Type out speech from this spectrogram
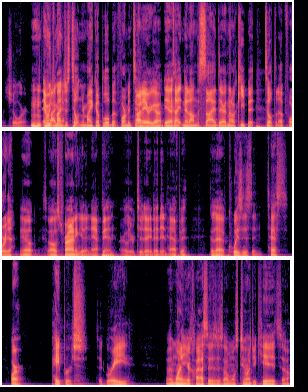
for sure. Mhm. And would you mind just tilting your mic up a little bit for me too? Oh, there we go. Yeah. tighten it on the side there, and then I'll keep it tilted up for you. Yeah. So I was trying to get a nap in earlier today. That didn't happen because I have quizzes and tests or papers to grade. And one of your classes is almost 200 kids, so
